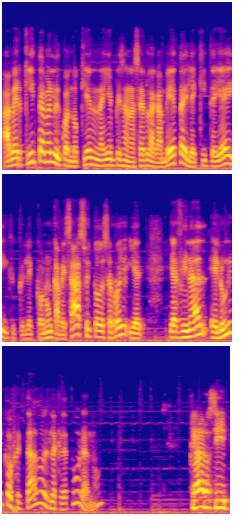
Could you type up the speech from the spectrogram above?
a ver, quítamelo. Y cuando quieren, ahí empiezan a hacer la gambeta y le quite ya y con un cabezazo y todo ese rollo. Y al final, el único afectado es la criatura, ¿no? Claro, sí,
